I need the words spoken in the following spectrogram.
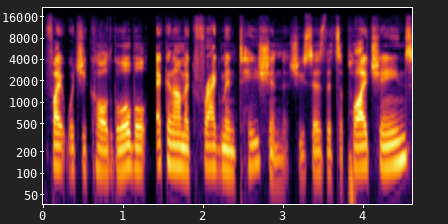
fight what she called global economic fragmentation. She says that supply chains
